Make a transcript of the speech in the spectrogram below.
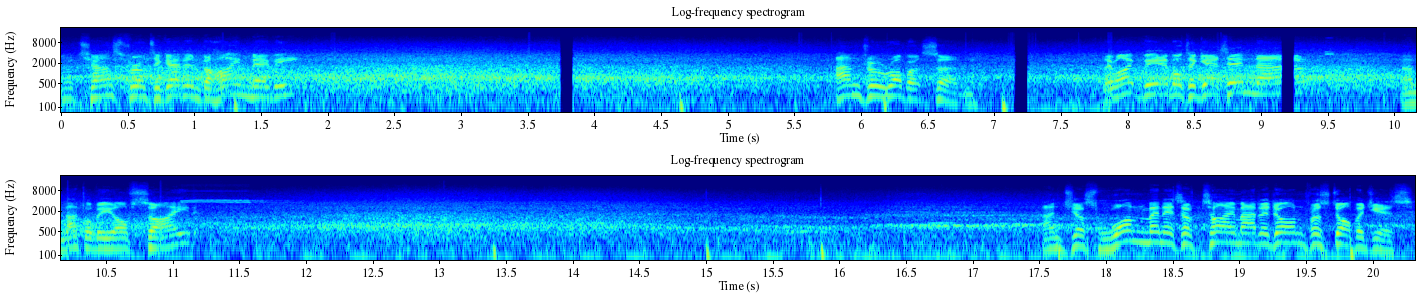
A chance for him to get in behind, maybe. Andrew Robertson. They might be able to get in now. And that'll be offside. And just one minute of time added on for stoppages.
